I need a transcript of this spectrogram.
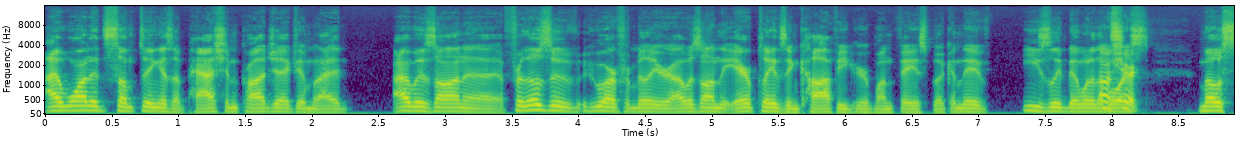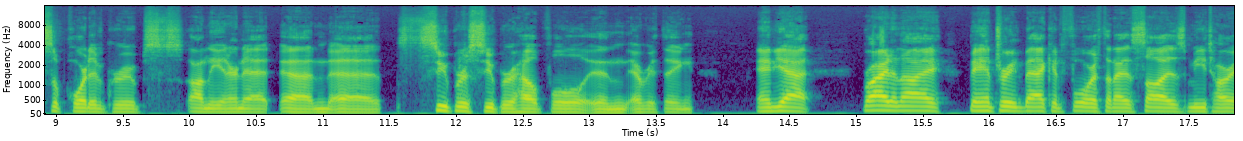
I wanted something as a passion project, and when I I was on a for those of who are familiar, I was on the Airplanes and Coffee group on Facebook, and they've easily been one of the Oh, sure. most most supportive groups on the internet, and uh, super super helpful in everything. And yeah, Bryan and I bantering back and forth, and I saw his METAR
